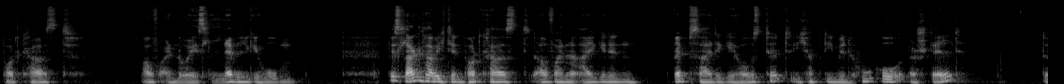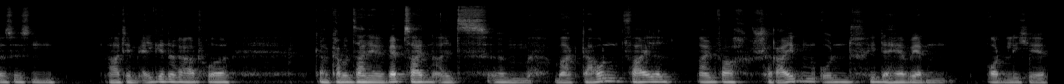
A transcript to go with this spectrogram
Podcast auf ein neues Level gehoben. Bislang habe ich den Podcast auf einer eigenen Webseite gehostet. Ich habe die mit Hugo erstellt. Das ist ein HTML-Generator. Da kann man seine Webseiten als ähm, Markdown-File einfach schreiben und hinterher werden ordentliche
